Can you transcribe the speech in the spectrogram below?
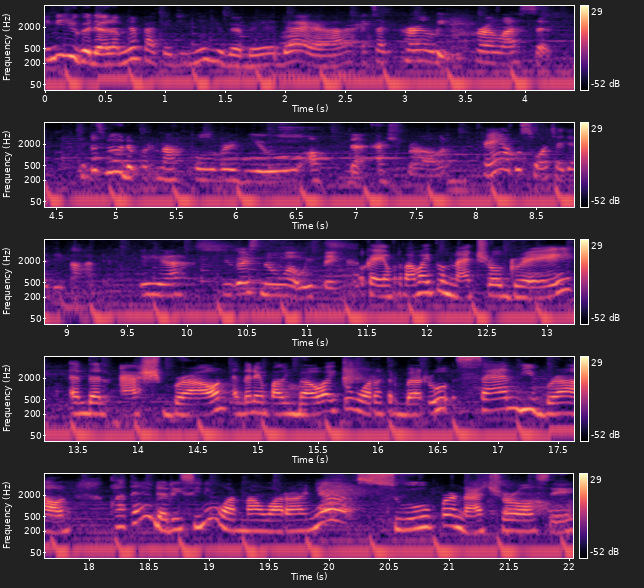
Ini juga dalamnya packagingnya juga beda ya. It's like pearly, pearlescent. Kita sebenarnya udah pernah full review of the ash brown. kayaknya aku swatch aja di tangan deh. Iya, you guys know what we think. Oke, yang pertama itu natural grey, and then ash brown, and then yang paling bawah itu warna terbaru sandy brown. Kelihatannya dari sini warna-warnanya super natural sih,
